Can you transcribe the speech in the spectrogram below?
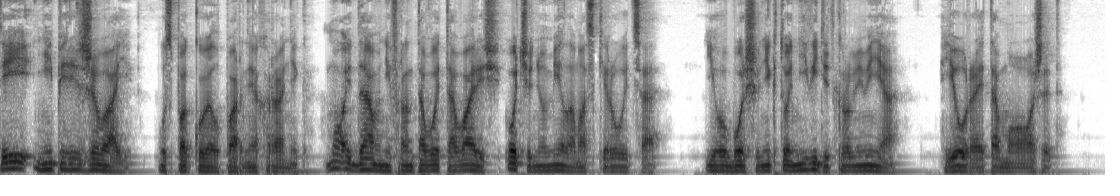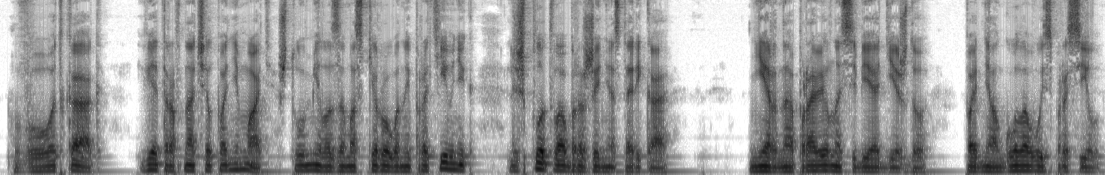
Ты не переживай, успокоил парня охранник. Мой давний фронтовой товарищ очень умело маскируется. Его больше никто не видит, кроме меня. Юра это может. Вот как. Ветров начал понимать, что умело замаскированный противник лишь плод воображения старика. Нервно оправил на себе одежду, поднял голову и спросил:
